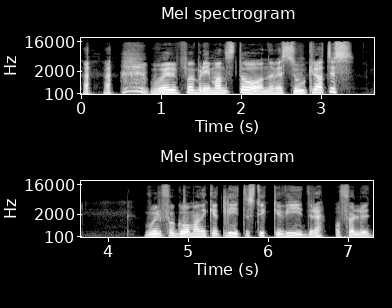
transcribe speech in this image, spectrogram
Hvorfor blir man stående ved Sokrates? Hvorfor går man ikke et lite stykke videre og følger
